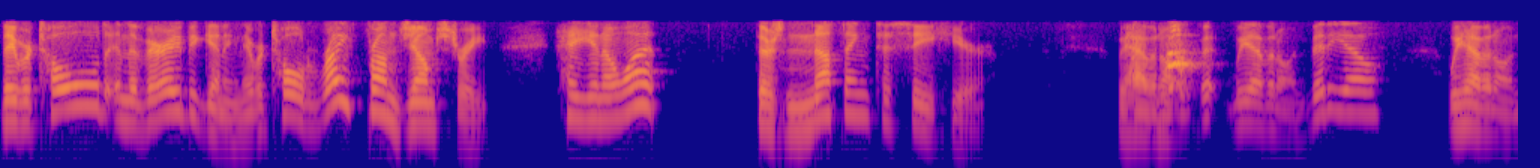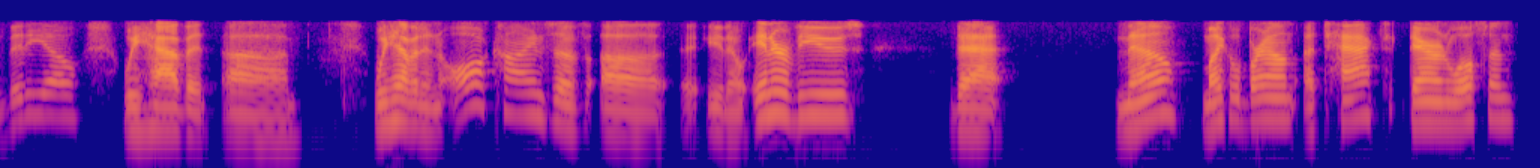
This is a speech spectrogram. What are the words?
They were told in the very beginning, they were told right from Jump Street, hey, you know what? There's nothing to see here. We have it on we have it on video. We have it on video. We have it uh, we have it in all kinds of uh, you know interviews that no, Michael Brown attacked Darren Wilson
